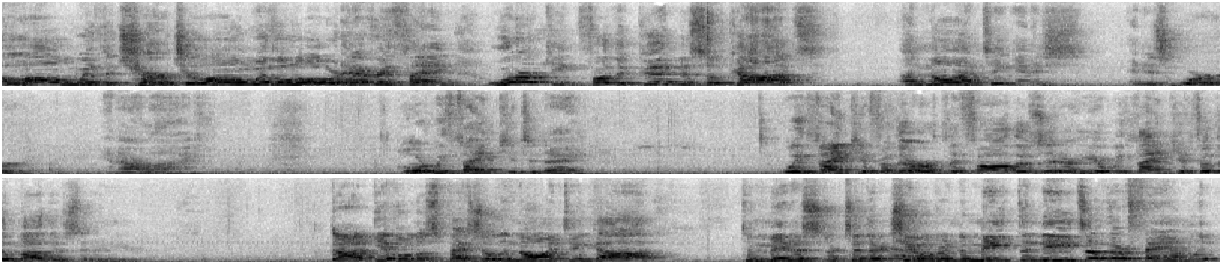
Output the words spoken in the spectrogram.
along with the church, along with the Lord, everything working for the goodness of God's anointing and His, and His Word in our life. Lord, we thank you today We thank you for the earthly fathers that are here. We thank you for the mothers that are here. God, give them a special anointing, God, to minister to their children, to meet the needs of their family.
